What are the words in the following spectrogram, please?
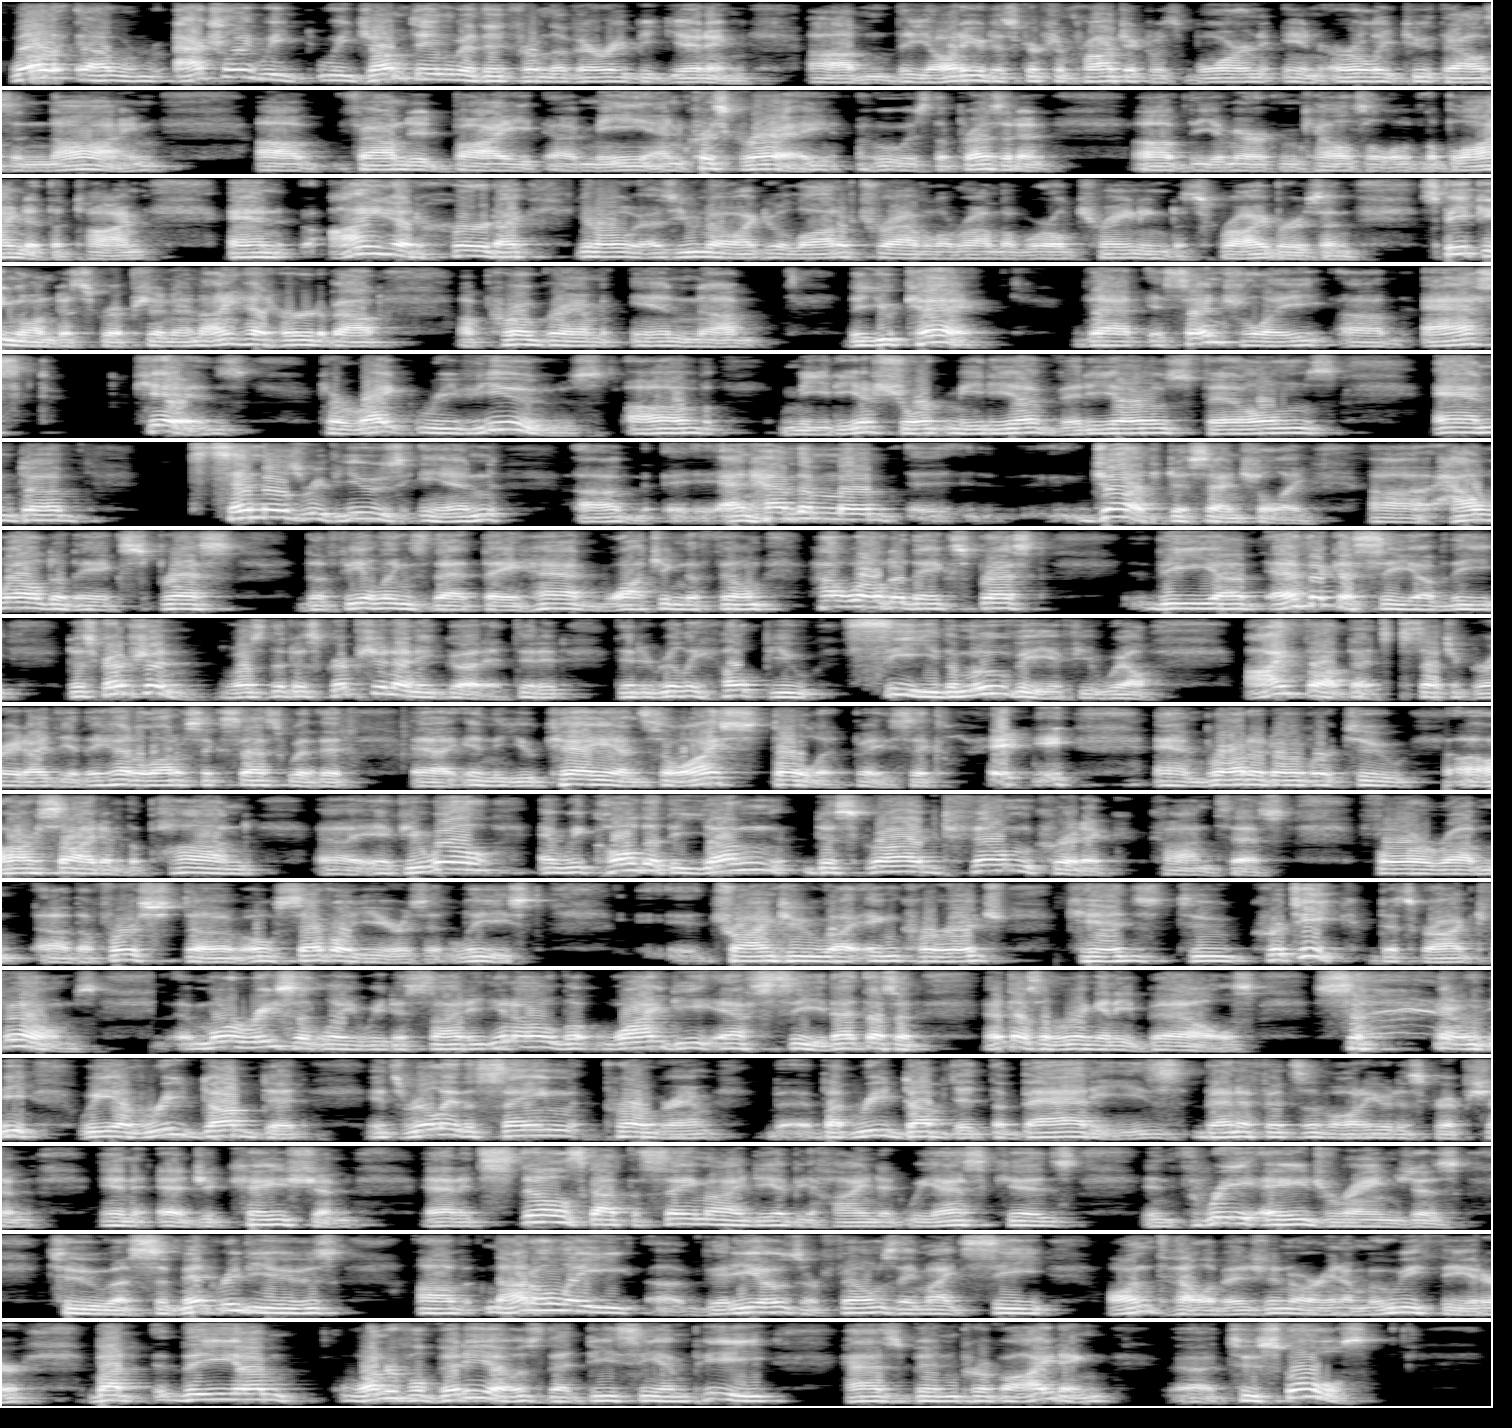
Well, uh, actually, we we jumped in with it from the very beginning. Um, the audio description project was born in early 2009, uh, founded by uh, me and Chris Gray, who was the president of the American Council of the Blind at the time. And I had heard, I, you know, as you know, I do a lot of travel around the world training describers and speaking on description. And I had heard about a program in um, the UK that essentially uh, asked kids to write reviews of media, short media, videos, films, and uh, send those reviews in uh, and have them uh, judged essentially. Uh, how well do they express the feelings that they had watching the film? How well do they express the uh, efficacy of the description? Was the description any good? it Did it did it really help you see the movie, if you will? I thought that's such a great idea. They had a lot of success with it uh, in the UK, and so I stole it basically and brought it over to uh, our side of the pond, uh, if you will, and we called it the Young Described Film Critic Contest for um, uh, the first uh, oh several years at least, trying to uh, encourage kids to critique described films. More recently, we decided, you know, the YDFC that doesn't that doesn't ring any bells. So we we have redubbed it. It's really the same program, but redubbed it the Baddies Benefits of Audio Description in Education, and it still's got the same idea behind it. We ask kids in three age ranges to uh, submit reviews of not only uh, videos or films they might see on television or in a movie theater, but the um, wonderful videos that DCMP has been providing uh, to schools.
